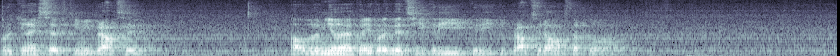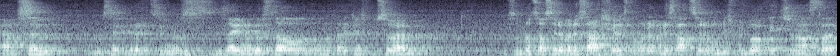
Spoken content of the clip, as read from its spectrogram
protínají se v týmní práci a ovlivnily jako několik věcí, které tu práci dál nastartovaly. Já jsem se k grafickému designu dostal tady tím způsobem. Já jsem v roce asi 96 nebo 97, když mi bylo takových 13 let,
